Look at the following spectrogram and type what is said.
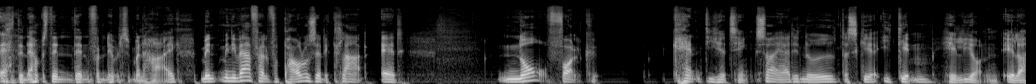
ja. altså det er nærmest den, den fornemmelse, man har, ikke? Men, men i hvert fald for Paulus er det klart, at når folk kan de her ting, så er det noget, der sker igennem Helligånden, eller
